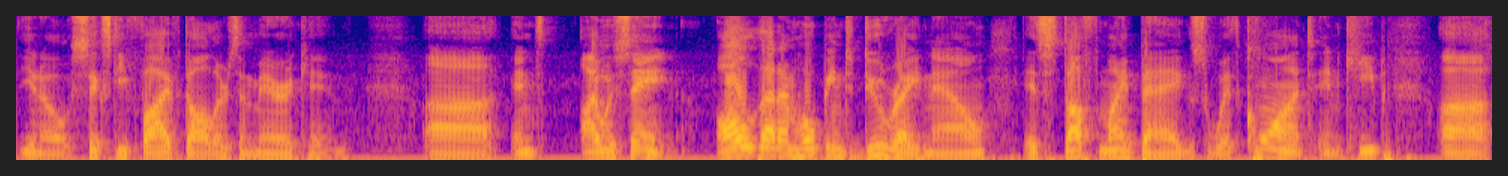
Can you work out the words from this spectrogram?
you know, $65 American. Uh, and I was saying, all that I'm hoping to do right now is stuff my bags with Quant and keep, uh,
